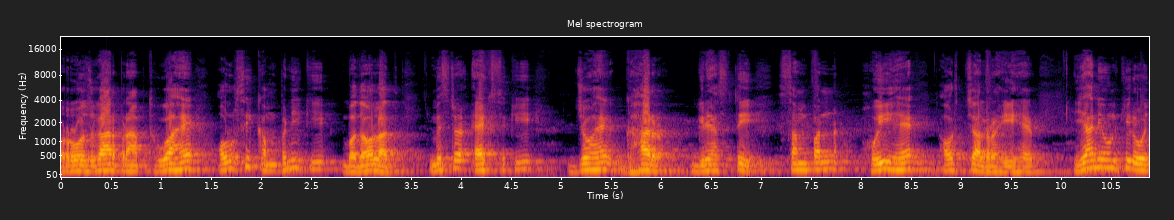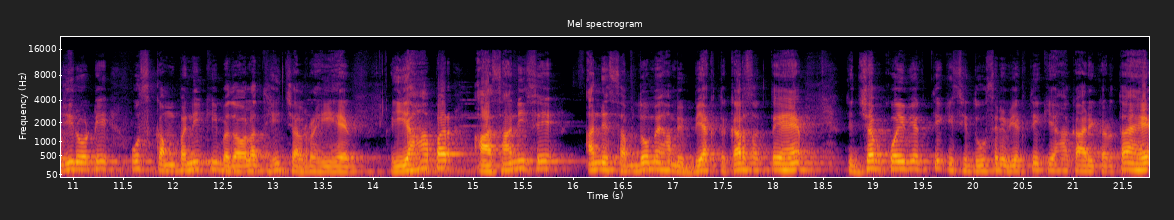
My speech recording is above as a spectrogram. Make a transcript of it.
रोज़गार प्राप्त हुआ है और उसी कंपनी की बदौलत मिस्टर एक्स की जो है घर गृहस्थी संपन्न हुई है और चल रही है। यानी उनकी रोजी रोटी उस कंपनी की बदौलत ही चल रही है। यहाँ पर आसानी से अन्य शब्दों में हम व्यक्त कर सकते हैं कि जब कोई व्यक्ति किसी दूसरे व्यक्ति के यहाँ कार्य करता है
